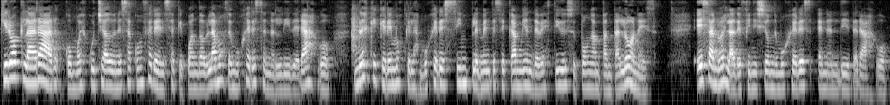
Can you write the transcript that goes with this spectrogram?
Quiero aclarar, como he escuchado en esa conferencia, que cuando hablamos de mujeres en el liderazgo, no es que queremos que las mujeres simplemente se cambien de vestido y se pongan pantalones. Esa no es la definición de mujeres en el liderazgo.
